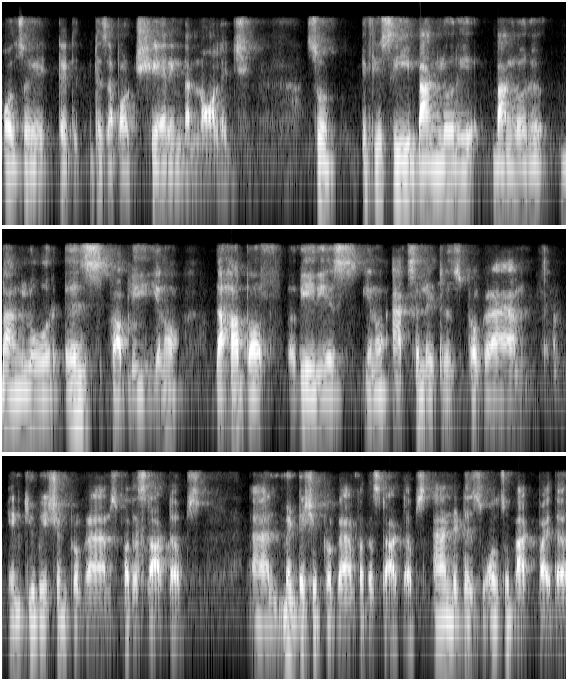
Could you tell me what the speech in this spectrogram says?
Also it, it, it is about sharing the knowledge. So if you see bangalore bangalore bangalore is probably you know the hub of various you know accelerators program incubation programs for the startups and mentorship program for the startups and it is also backed by the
